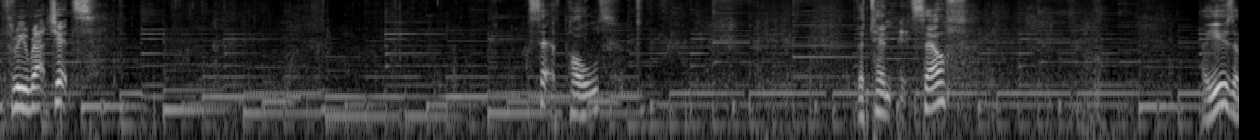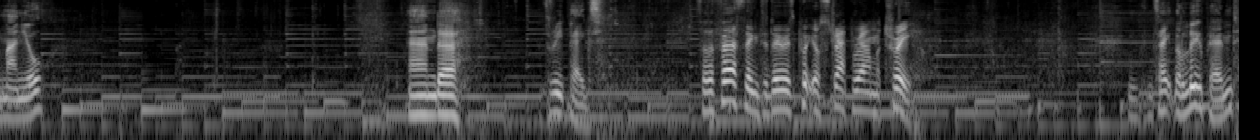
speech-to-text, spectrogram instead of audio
three ratchets, a set of poles, the tent itself, a user manual, and uh, three pegs. So the first thing to do is put your strap around the tree. You can take the loop end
